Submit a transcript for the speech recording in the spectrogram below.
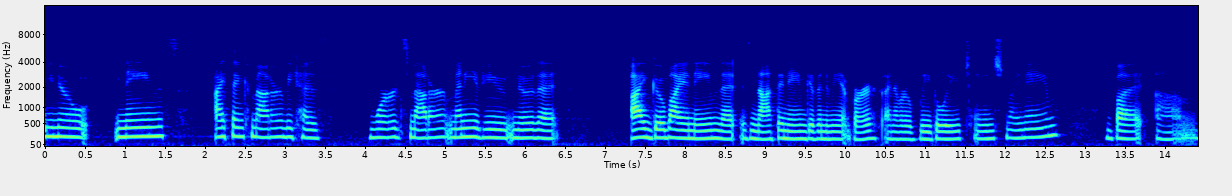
You know, names I think matter because words matter. Many of you know that I go by a name that is not the name given to me at birth. I never legally changed my name, but um,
